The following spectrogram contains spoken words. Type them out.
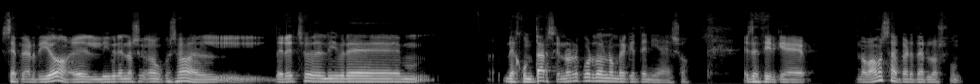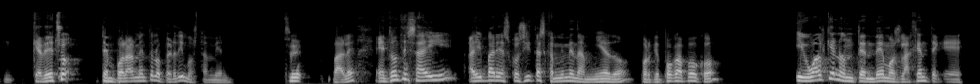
Se perdió el libre, no sé cómo se llama, el derecho del libre mm, de juntarse. No recuerdo el nombre que tenía eso. Es decir, que no vamos a perder los. Que de hecho, temporalmente lo perdimos también. Sí. ¿Vale? Entonces ahí hay varias cositas que a mí me dan miedo, porque poco a poco. Igual que no entendemos la gente que,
